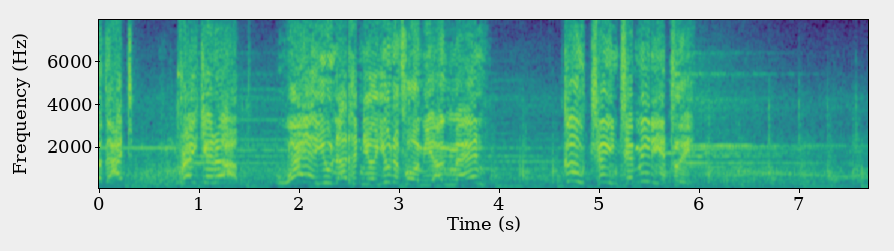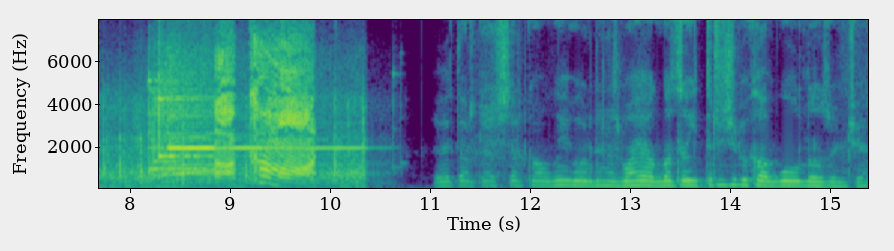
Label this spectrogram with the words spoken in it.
Of that. Break it up. Why are you not in your uniform, young man? Go change immediately. Oh, come on. Evet arkadaşlar kavgayı gördünüz. Bayağı gaza getirici bir kavga oldu az önce.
